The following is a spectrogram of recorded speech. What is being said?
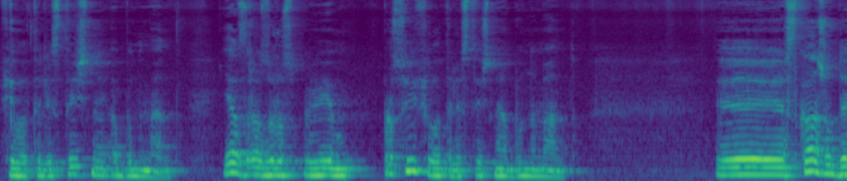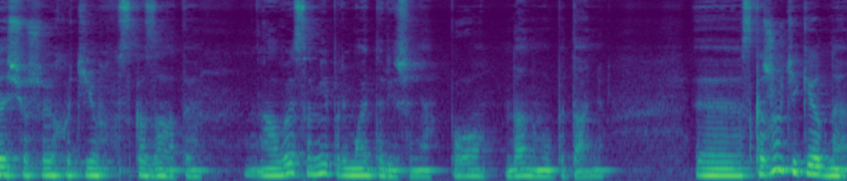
філателістичний абонемент. Я зразу розповім про свій філателістичний абонемент. Е, скажу дещо, що я хотів сказати. А ви самі приймайте рішення по даному питанню. Е, Скажу тільки одне.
